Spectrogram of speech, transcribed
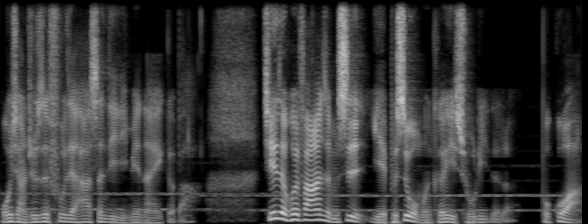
我想就是附在他身体里面那一个吧。接着会发生什么事，也不是我们可以处理的了。不过啊，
